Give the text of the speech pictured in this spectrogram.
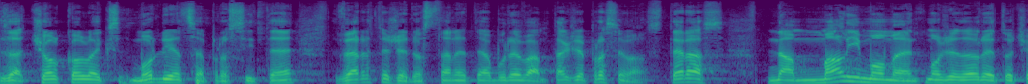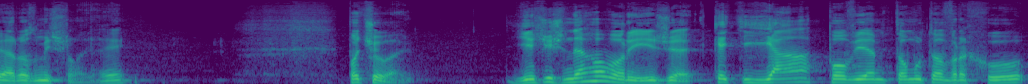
za čokoliv modliat se prosíte, verte, že dostanete a bude vám. Takže prosím vás, teraz na malý moment může dojít to, čo já rozmýšlej. Hej? Počúvaj. Ježíš nehovorí, že keď já povím tomuto vrchu,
